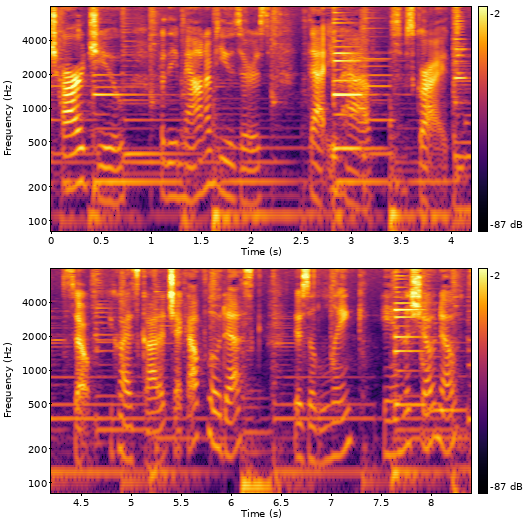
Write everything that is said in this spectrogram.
charge you for the amount of users that you have subscribed. So, you guys got to check out Flodesk. There's a link in the show notes,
